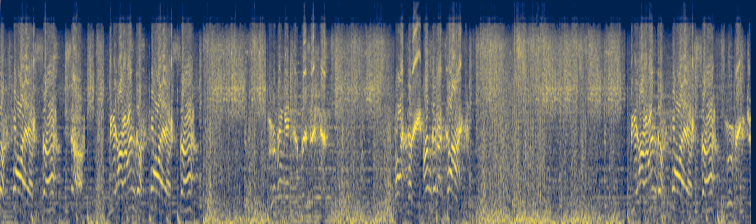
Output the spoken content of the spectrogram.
Under fire, sir! Sir! We are under fire, sir! Moving into position. Battery under attack! We are under fire, sir! Moving to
